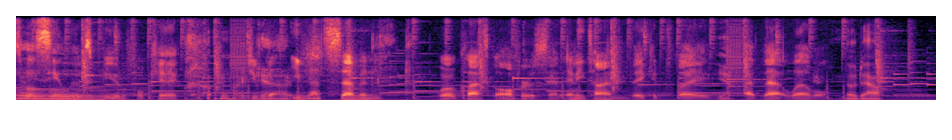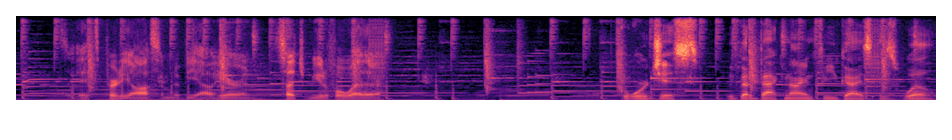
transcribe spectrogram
So we see Luke's beautiful kick. Oh my you've god! got you've got seven world class golfers at any time they could play Yeah. at that level. no doubt. It's, it's pretty awesome to be out here in such beautiful weather. Gorgeous. We've got a back nine for you guys as well.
